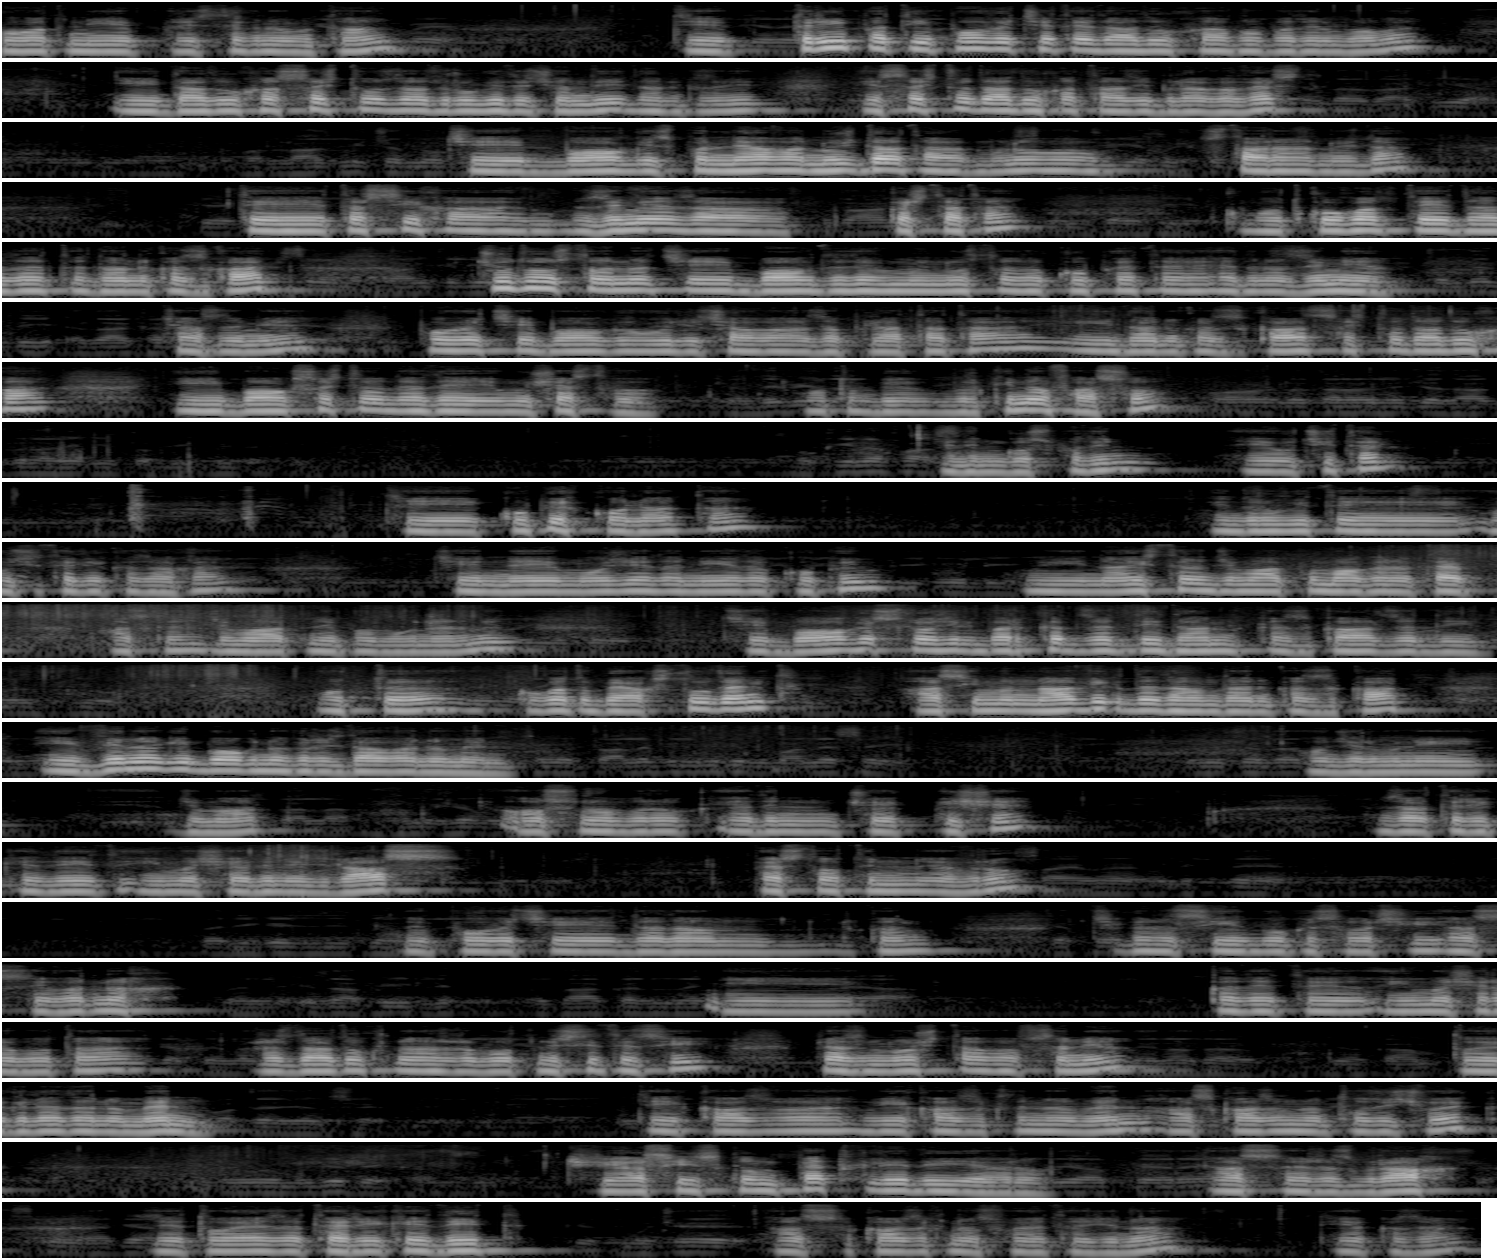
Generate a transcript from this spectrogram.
когато ние пристигнем там, те три пъти повече те дадоха по пътен Бога и дадоха също за другите чанди, и също дадоха тази блага вест, че Бог изпълнява нуждата, много стара нужда. Те търсиха земя за къщата, от когато те дадат данъка закат, чудо стана, че Бог даде възможността да купите една земя. Част земя. Повече Бог увеличава заплатата и данъка закат също дадоха и Бог също даде имущество. От Буркина Фасо. Един господин е учител, че купих колата и другите учители казаха, че не може да ние да купим и наистина джамаат помага на теб. Аз казвам, джамаат не помогна на мен, че Бог е сложил бъркат за дан, казкат за ди. От когато бях студент, аз имам навик да дам дан казкат и винаги Бог награждава на мен. От Германи джамаат Оснобрук един човек пише, за Терекедит имаше един иджлас, 500 евро. повече да дам към, че като си Бог свърши, аз се върнах. И където имаше работа, раздадох на работниците си през нощта в съня. Той гледа на мен. Те казва, вие казахте на мен, аз казвам на този човек, че аз искам 5000 евро. Аз разбрах, че това е за Терике Дит. Аз казах на своята жена, тя каза,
